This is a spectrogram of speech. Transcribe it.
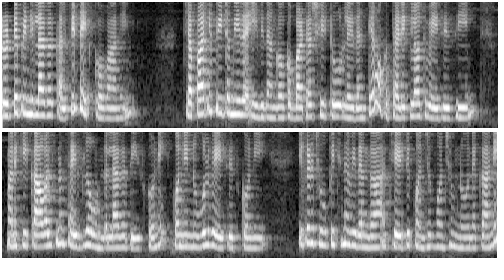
రొట్టె పిండిలాగా కలిపి పెట్టుకోవాలి. చపాతీ పీట మీద ఈ విధంగా ఒక బటర్ షీటు లేదంటే ఒక తడి క్లాత్ వేసేసి మనకి కావాల్సిన సైజులో ఉండలాగా తీసుకొని కొన్ని నువ్వులు వేసేసుకొని ఇక్కడ చూపించిన విధంగా చేతి కొంచెం కొంచెం నూనె కానీ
